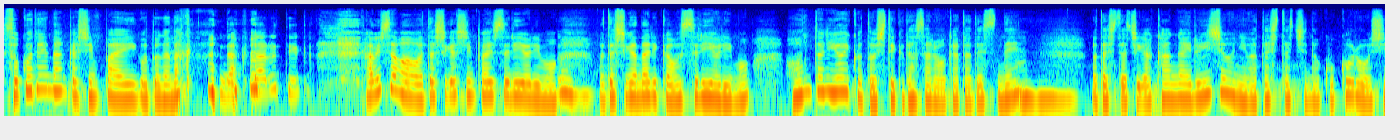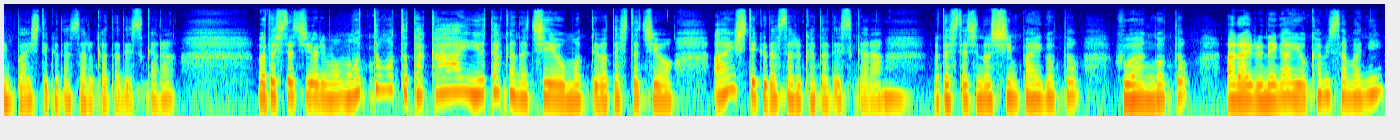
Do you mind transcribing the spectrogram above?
そこでなんか心配事がなく なくなるっていうか神様は私が心配するよりも、うん、私が何かをするよりも本当に良いことをしてくださるお方ですね、うん、私たちが考える以上に私たちの心を心配してくださる方ですから私たちよりももっともっと高い豊かな知恵を持って私たちを愛してくださる方ですから、うん、私たちの心配事不安事あらゆる願いを神様に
